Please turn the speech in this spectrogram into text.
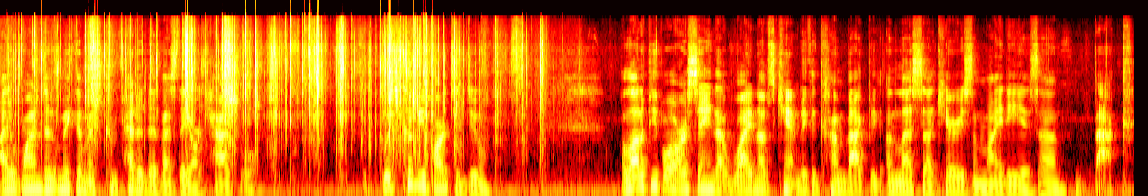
I wanted to make them as competitive as they are casual. Which could be hard to do. A lot of people are saying that White Nubs can't make a comeback unless uh, Carries the Mighty is uh, back.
